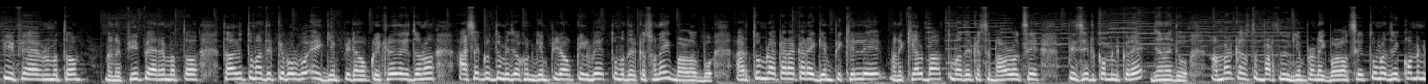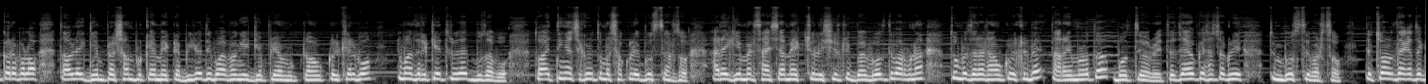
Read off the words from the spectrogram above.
ফ্রি ফায়ারের মতো। মানে ফ্রি ফায়ারের মতো। তাহলে তোমাদেরকে বলব, এই গেমটি ডাউনলোড করে খেলে দেখার জন্য আশা করি তুমি যখন গেমটি ডাউনলোড খেলবে, তোমাদের কাছে অনেক ভালো লাগবো। আর তোমরা কারা কারা গেমটি খেললে মানে খেলবা, তোমাদের কাছে ভালো লাগছে প্লিজ একটু কমেন্ট করে জানাই দিও। আমার কাছে তো পার্সোনালি গেমটা অনেক ভালো লাগছে। তোমরা যদি কমেন্ট করে বলো, তাহলে এই গেমটা সম্পর্কে আমি একটা ভিডিও দেবো এবং এই গেমটি ডাউনলোড করে খেলব। তোমাদেরকে একটু বুঝাবো। তো আই থিঙ্ক আশা করি তোমরা সকলে বুঝতে পারছ। আর এই গেমের সাইজ আমি অ্যাকচুয়ালি সঠিকভাবে বলতে পারব না। তোমরা যারা ডাউনলোড করে খেলবে, তারাই মূলত বলতে পারবে। তো যাই হোক, আশা করি তুমি বুঝতে পারছ। তো চলো দেখা যাক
